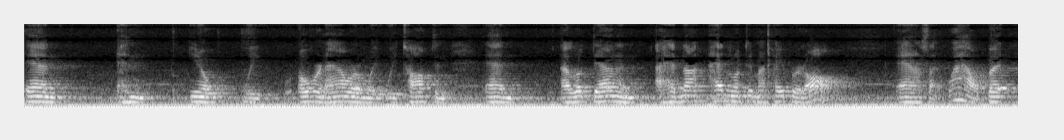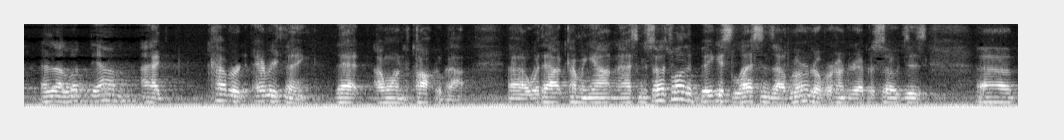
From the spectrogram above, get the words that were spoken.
and and you know, we over an hour, and we, we talked, and and I looked down, and I had not hadn't looked at my paper at all, and I was like, wow. But as I looked down, I covered everything that I wanted to talk about uh, without coming out and asking. So that's one of the biggest lessons I've learned over 100 episodes is uh,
